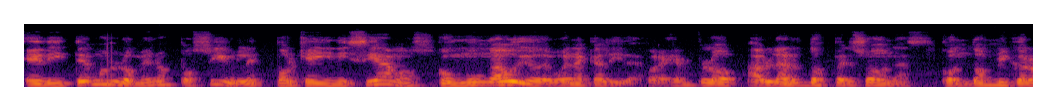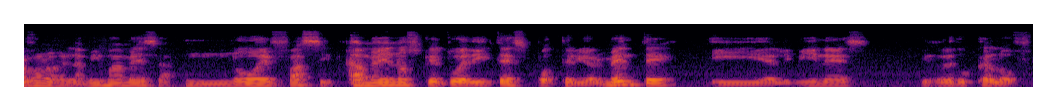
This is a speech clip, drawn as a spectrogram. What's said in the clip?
editemos lo menos posible porque iniciamos con un audio de buena calidad. Por ejemplo, hablar dos personas con dos micrófonos en la misma mesa no es fácil, a menos que tú edites posteriormente y elimines y reduzca los,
